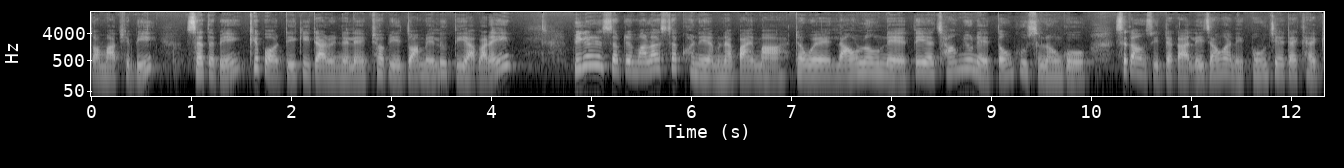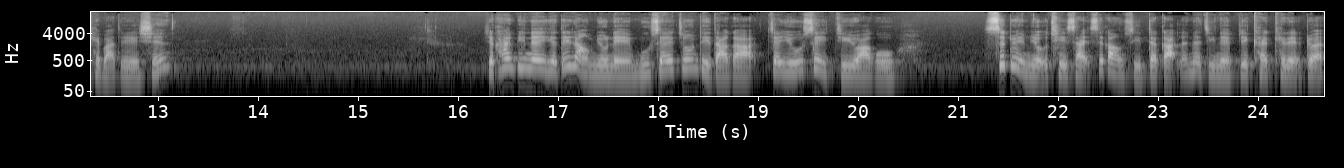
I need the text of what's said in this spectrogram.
သွားမှာဖြစ်ပြီးဇက်တပင်ခေပေါ်တေးဂီတာတွေနဲ့လည်းဖျော်ဖြေသွားမယ်လို့သိရပါတယ်။ ပြီးခဲ့တဲ့စက်တင်ဘာလ18ရက်မနက်ပိုင်းမှာတဝဲလောင်းလုံးနဲ့တရချောင်းမြို့နယ်၃ခုစလုံးကိုစစ်ကောင်စီတပ်ကလေကြောင်းကနေဘုံကျဲတိုက်ခိုက်ခဲ့ပါသေးတယ်ရှင်။ရခိုင်ပြည်နယ်ရသေးတောင်မြို့နယ်မူဆဲကျွန်းဒေသကကြက်ရိုးစိတ်ကြီးရွာကိုစစ်တွေမျိုးအခြေဆိုင်စစ်ကောင်စီတပ်ကလက်နက်ကြီးနဲ့ပစ်ခတ်ခဲ့တဲ့အတွက်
